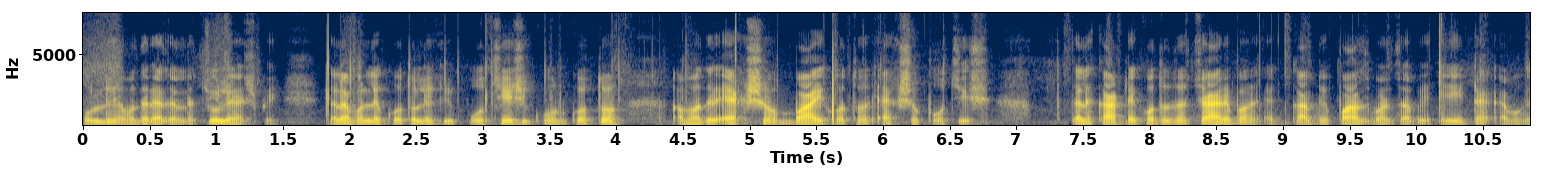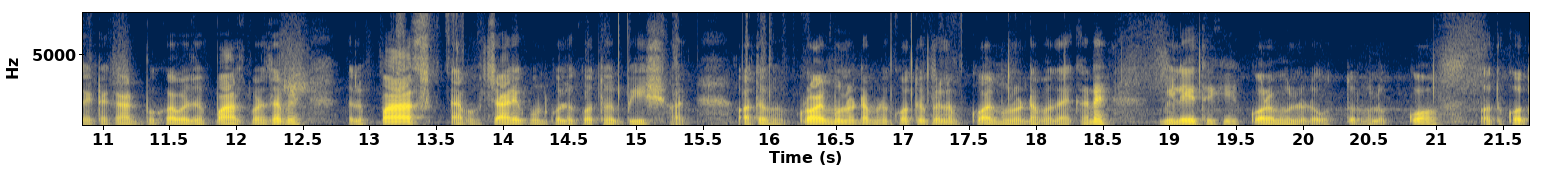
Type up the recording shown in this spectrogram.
করলেই আমাদের রেজাল্টটা চলে আসবে। তাহলে আমরা কত লিখি? পঁচিশ গুণ কত? আমাদের একশো বাই কত? একশো পঁচিশ। তাহলে কাটলে কত যাবে চারবার কাটলে পাঁচবার যাবে। এইটা এবং এটা কাটবো কবে যাবে পাঁচবার যাবে। তাহলে পাঁচ এবং চারে গুণ করলে কত? বিশ হয়। অথবা ক্রয় মূল্যটা আমরা কত পেলাম? ক্রয় মূল্যটা আমাদের এখানে মিলিয়ে থেকে ক্রয় মূল্যটা উত্তর হলো ক। অত কত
